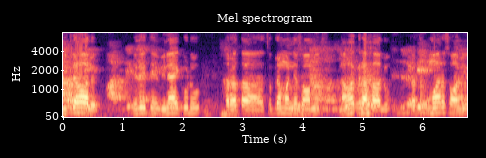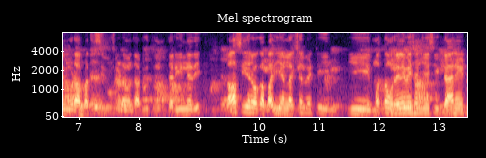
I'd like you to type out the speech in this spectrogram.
విగ్రహాలు ఏదైతే వినాయకుడు తర్వాత సుబ్రహ్మణ్య స్వామి నవగ్రహాలు తర్వాత కుమారస్వామి కూడా ప్రతిష్ఠించడం జరుగుతూ జరిగినది. లాస్ట్ ఇయర్ ఒక పదిహేను లక్షలు పెట్టి ఈ మొత్తం రెలివేషన్ చేసి గ్రానైట్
